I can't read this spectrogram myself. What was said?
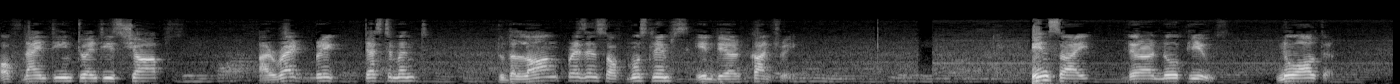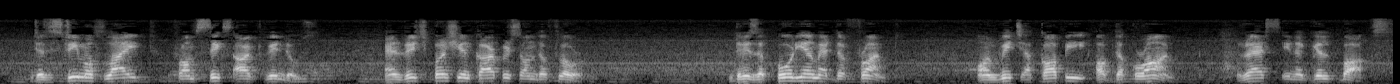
of 1920s shops, a red brick testament to the long presence of Muslims in their country. Inside, there are no pews, no altar, just a stream of light from six arched windows and rich Persian carpets on the floor. There is a podium at the front on which a copy of the Quran rests in a gilt box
